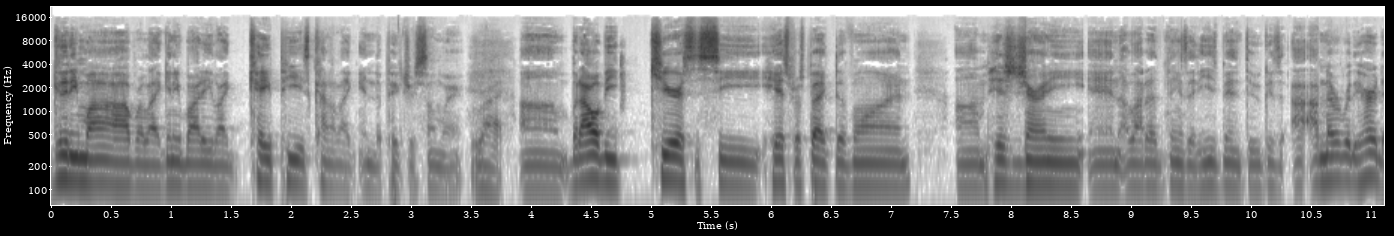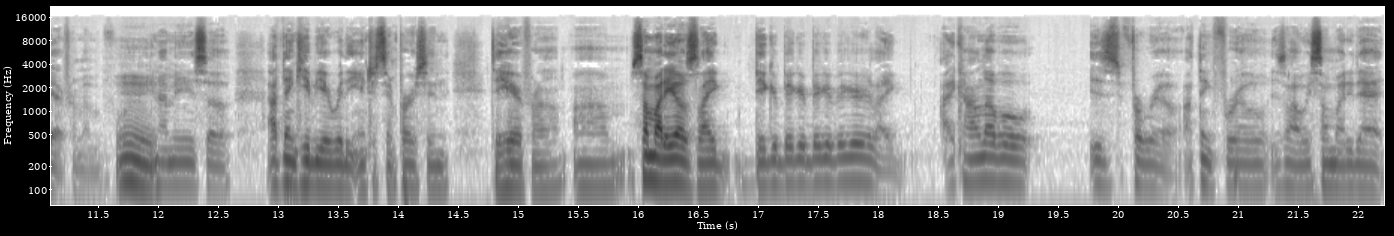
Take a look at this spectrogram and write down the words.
Goodie Mob or like anybody like KP is kind of like in the picture somewhere. Right. Um, but I would be curious to see his perspective on um, his journey and a lot of the things that he's been through because I've never really heard that from him before. You know what I mean? So I think he'd be a really interesting person to hear from. Um, somebody else like bigger, bigger, bigger, bigger, like icon level is Pharrell. I think Pharrell is always somebody that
